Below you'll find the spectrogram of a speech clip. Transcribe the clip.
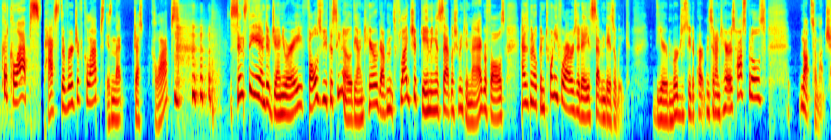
could collapse. Past the verge of collapse? Isn't that just collapse? Since the end of January, Fallsview Casino, the Ontario government's flagship gaming establishment in Niagara Falls, has been open 24 hours a day, seven days a week. The emergency departments in Ontario's hospitals not so much.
